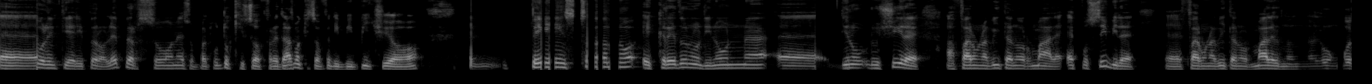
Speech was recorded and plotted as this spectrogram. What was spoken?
Eh, volentieri però le persone, soprattutto chi soffre d'asma, chi soffre di BPCO, pensano e credono di non, eh, di non, riuscire a fare una vita normale. È possibile eh, fare una vita normale nel lungo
